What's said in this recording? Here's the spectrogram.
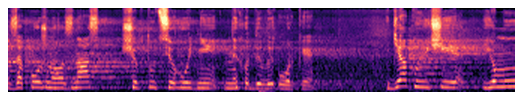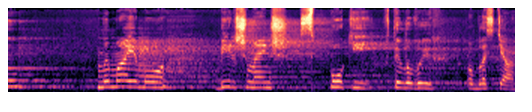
за кожного з нас, щоб тут сьогодні не ходили орки. Дякуючи йому, ми маємо більш-менш спокій в тилових областях.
